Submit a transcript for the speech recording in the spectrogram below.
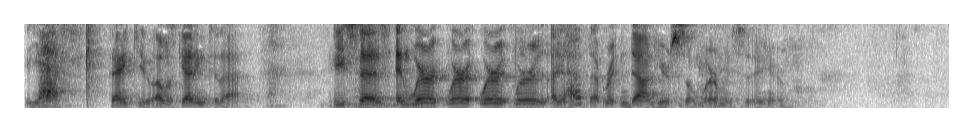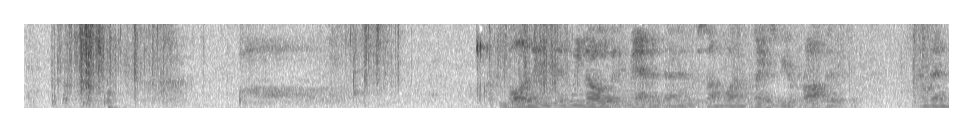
Yes, thank you. I was getting to that. He says, and where, where, where, where, I have that written down here somewhere. Let me see here. Well, and, and we know the commandment that if someone claims to be a prophet, and then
